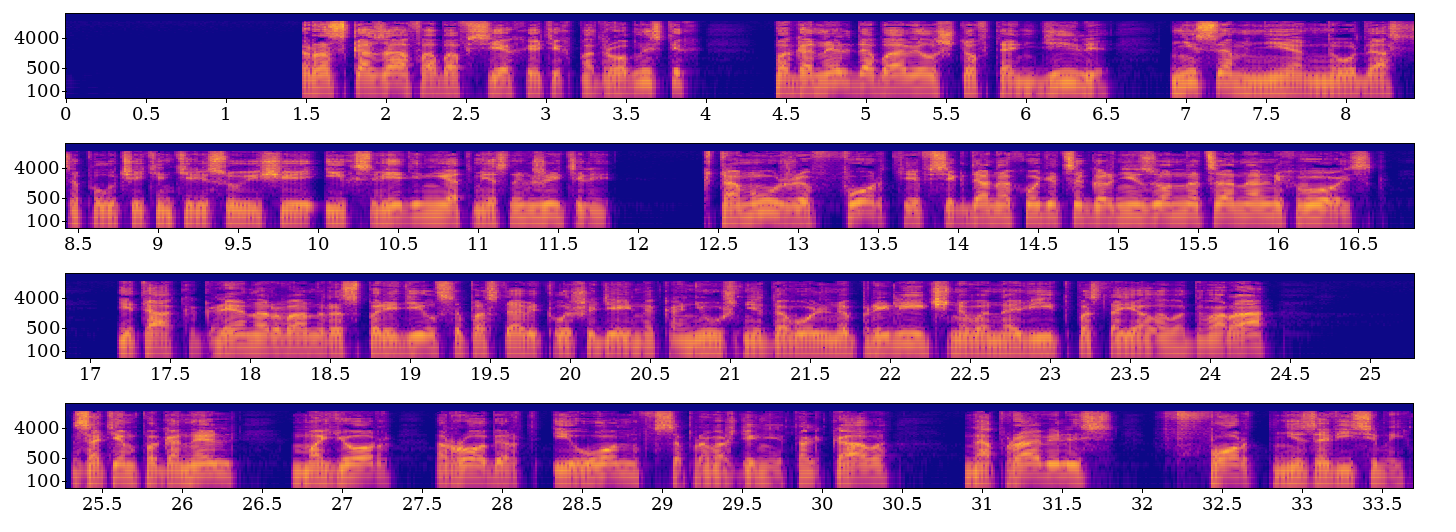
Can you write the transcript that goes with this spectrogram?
Рассказав обо всех этих подробностях, Паганель добавил, что в Тандиле – несомненно, удастся получить интересующие их сведения от местных жителей. К тому же в форте всегда находится гарнизон национальных войск. Итак, Гленнерван распорядился поставить лошадей на конюшне довольно приличного на вид постоялого двора. Затем Паганель, майор, Роберт и он в сопровождении Талькава направились в форт Независимый.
